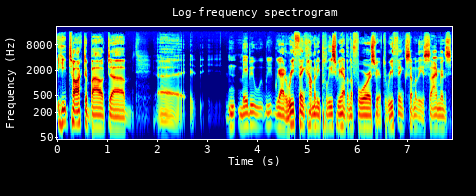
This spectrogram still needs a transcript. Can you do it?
he talked about uh, uh, maybe we, we got to rethink how many police we have in the force. We have to rethink some of the assignments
